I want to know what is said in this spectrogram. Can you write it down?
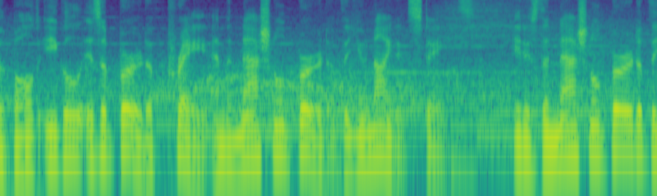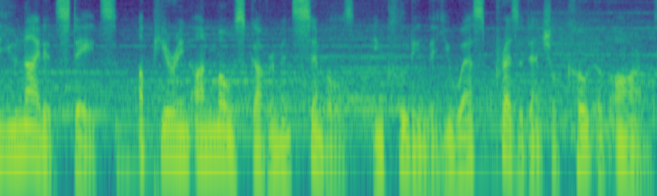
The bald eagle is a bird of prey and the national bird of the United States. It is the national bird of the United States, appearing on most government symbols, including the U.S. presidential coat of arms.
